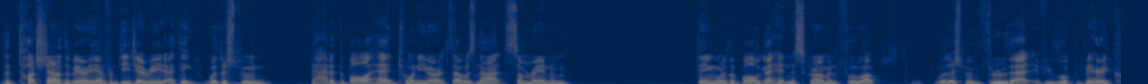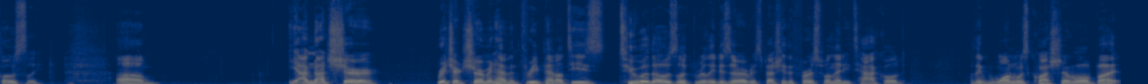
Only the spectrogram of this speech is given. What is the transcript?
the touchdown at the very end from DJ Reed, I think Witherspoon batted the ball ahead 20 yards. That was not some random thing where the ball got hit in a scrum and flew up. Witherspoon threw that if you look very closely. Um, yeah, I'm not sure. Richard Sherman having three penalties, two of those looked really deserved, especially the first one that he tackled. I think one was questionable, but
